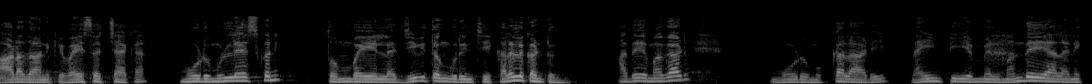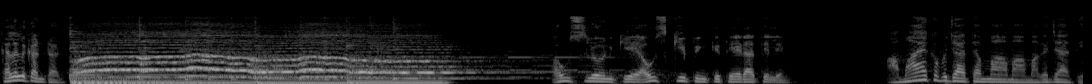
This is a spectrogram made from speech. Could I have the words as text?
ఆడదానికి వయసొచ్చాక మూడు ముళ్ళేసుకొని తొంభై ఏళ్ళ జీవితం గురించి కలలు కంటుంది. అదే మగాడు మూడు ముక్కలాడి నైంటీ ఎంఎల్ మందేయాలని కలలు కంటాడు. హౌస్ లోనికి హౌస్ కీపింగ్కి తేడా తెలియని అమాయకపు జాతమ్మా మా మగజాతి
